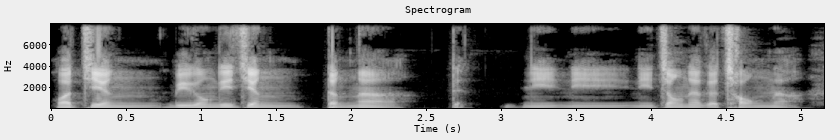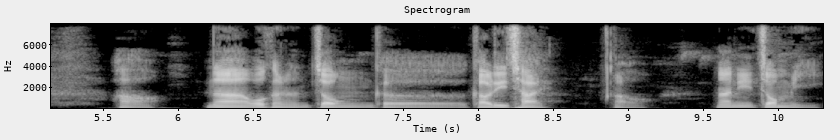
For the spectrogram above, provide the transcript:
我种，比如讲你种长啊，你你你种那个葱啊，好，那我可能种个高丽菜，好，那你种米，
